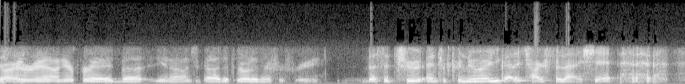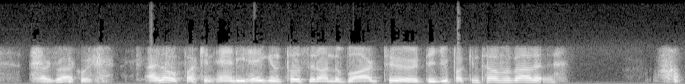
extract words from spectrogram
sorry to rain on your parade, but you know, I just got to throw it in there for free. That's a true entrepreneur. You got to charge for that shit. Exactly. I know. Fucking Andy Hagans posted on the blog too. Did you fucking tell him about it?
